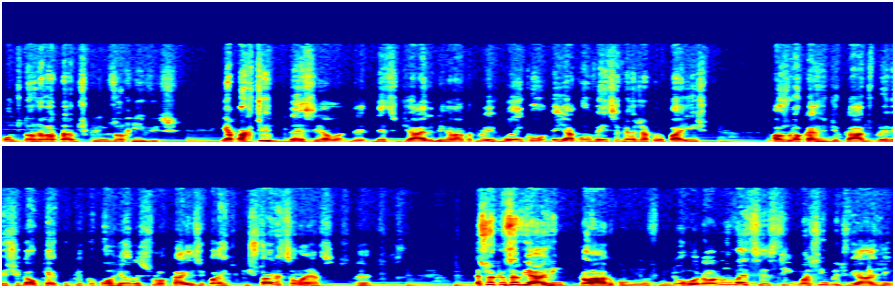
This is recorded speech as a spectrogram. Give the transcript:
onde estão relatados crimes horríveis e a partir desse, desse diário, ele relata para a irmã e a convence a viajar pelo país aos locais indicados para investigar o que, o que ocorreu nesses locais e quais que histórias são essas, né? É só que essa viagem, claro, como no filme de horror, ela não vai ser sim, uma simples viagem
